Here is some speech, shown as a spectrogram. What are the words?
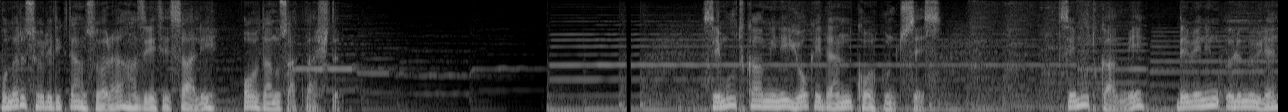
Bunları söyledikten sonra Hazreti Salih oradan uzaklaştı. Semud kavmini yok eden korkunç ses. Semud kavmi, devenin ölümüyle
